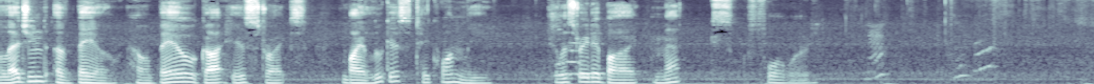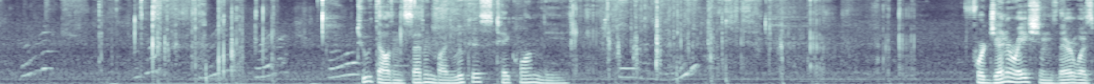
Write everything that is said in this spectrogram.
Legend of Baeoh How Baeoh Got His Stripes by Lucas Taquan Lee. Illustrated by Max Forward. 2007 by Lucas Taquan Lee. For generations there was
